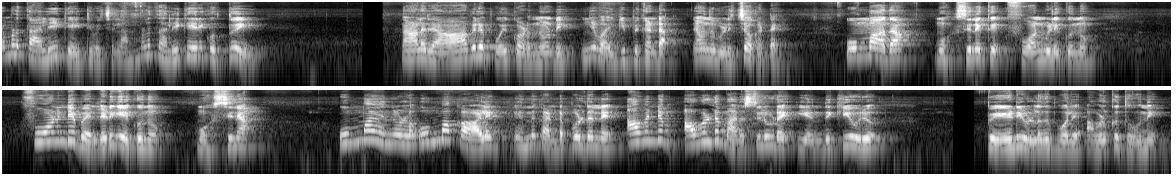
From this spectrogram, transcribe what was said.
നമ്മൾ തലയിൽ കയറ്റി വെച്ചാൽ നമ്മൾ തലയിൽ കയറി കൊത്തുവേ. നാളെ രാവിലെ പോയി കൊടുന്നോണ്ടേ ഇനി വൈകിപ്പിക്കണ്ട. ഞാൻ ഒന്ന് വിളിച്ചു നോക്കട്ടെ. ഉമ്മ അതാ മുഹ്സിനക്ക് ഫോൺ വിളിക്കുന്നു. ഫോണിന്റെ ബെല്ലടി കേൾക്കുന്നു. മുഹ്സിന ഉമ്മ എന്നുള്ള ഉമ്മ കാളി എന്ന് കണ്ടപ്പോൾ തന്നെ അവന്റെ അവളുടെ മനസ്സിലൂടെ എന്തൊക്കെയോ ഒരു പേടിയുള്ളതുപോലെ അവൾക്ക് തോന്നി.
